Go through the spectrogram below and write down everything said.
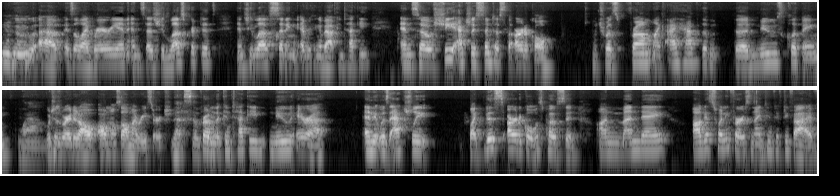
Mhm. who um, is a librarian and says she loves cryptids and she loves studying everything about Kentucky. And so she actually sent us the article, which was from like I have the the news clipping, Wow, which is where I did all almost all my research that's so from cool. the Kentucky New Era, and it was actually like this article was posted on Monday, August twenty first, nineteen fifty five,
